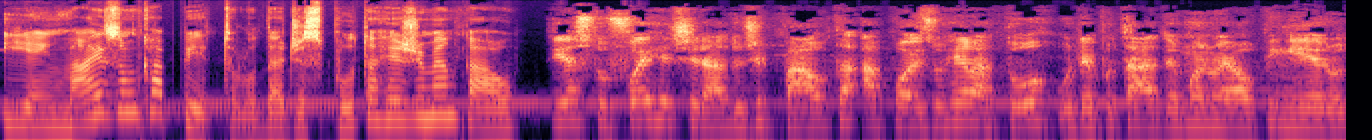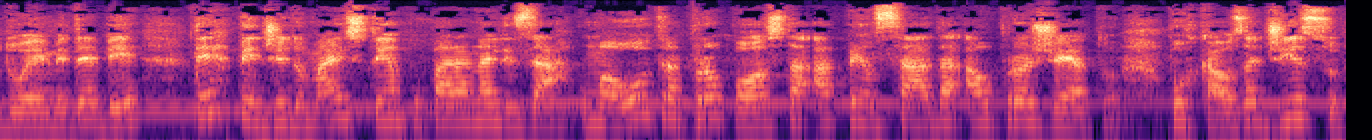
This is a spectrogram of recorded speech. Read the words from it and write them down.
e em mais um capítulo da disputa regimental. O texto foi retirado de pauta após o relator, o deputado Emanuel Pinheiro, do MDB, ter pedido mais tempo para analisar uma outra proposta apensada ao projeto. Por causa disso,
